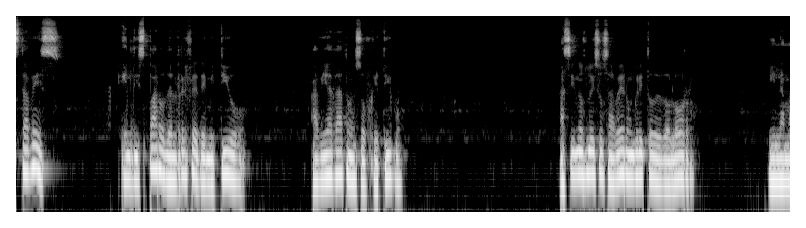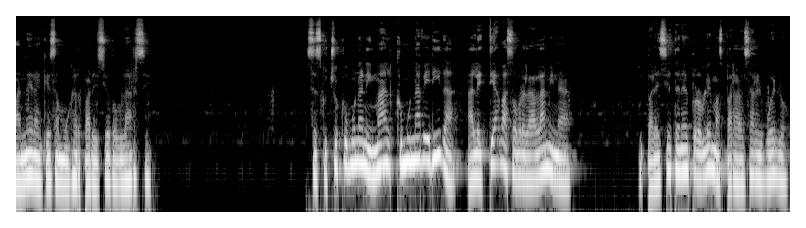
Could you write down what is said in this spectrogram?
Esta vez, el disparo del rifle de mi tío había dado en su objetivo. Así nos lo hizo saber un grito de dolor y la manera en que esa mujer pareció doblarse. Se escuchó como un animal, como una herida, aleteaba sobre la lámina y parecía tener problemas para alzar el vuelo.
